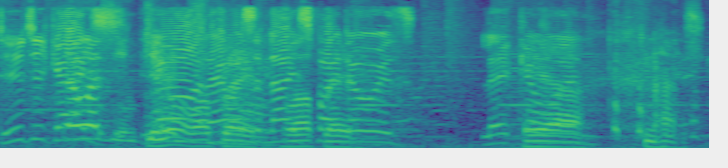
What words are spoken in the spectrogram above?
GG guys! That was, yeah, that was a nice well fight played. always. go yeah. nice.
